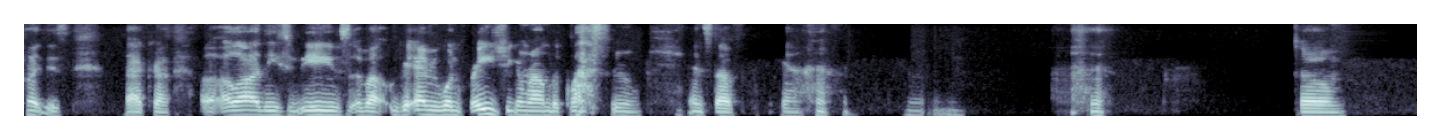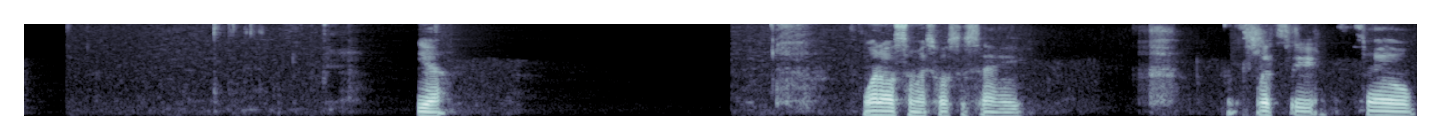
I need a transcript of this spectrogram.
what is background? a lot of these memes about everyone raging around the classroom and stuff. Yeah. so. Yeah. What else am I supposed to say? Let's see. So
